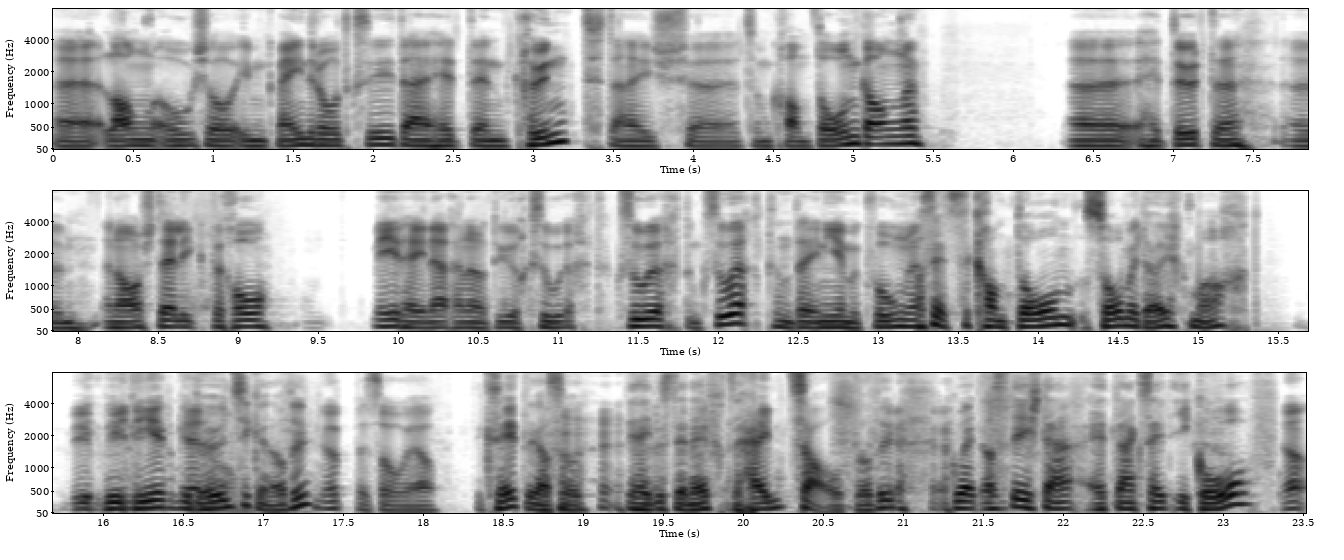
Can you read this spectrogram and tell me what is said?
äh, lange auch schon im Gemeinderat, gewesen, der hat dann gekündigt, der ist äh, zum Kanton gegangen, äh, hat dort äh, eine Anstellung bekommen. Wir haben nachher natürlich gesucht, gesucht und gesucht und haben niemanden gefunden. Was hat der Kanton so mit euch gemacht? Wie, wie, wie ihr mit genau. Hönsigen, oder? Etwa so, ja. Ihr seht, also, die haben das dann einfach zu Heim gezahlt, oder? Gut, also der, ist der hat dann gesagt, ich gehe ja.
